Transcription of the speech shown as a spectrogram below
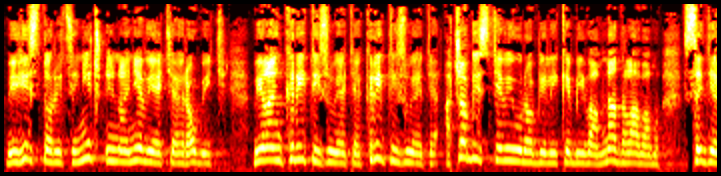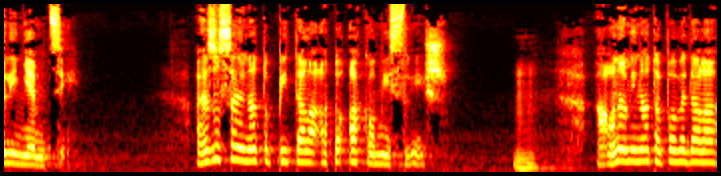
vy historici nič iné neviete robiť. Vy len kritizujete, kritizujete. A čo by ste vy urobili, keby vám nad hlavou sedeli Nemci? A ja som sa jej na to pýtala, a to ako myslíš? Mm-hmm. A ona mi na to povedala,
